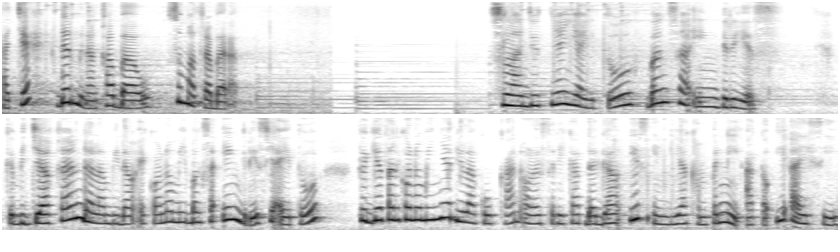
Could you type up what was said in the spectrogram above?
Aceh, dan Minangkabau, Sumatera Barat. Selanjutnya yaitu bangsa Inggris. Kebijakan dalam bidang ekonomi bangsa Inggris yaitu kegiatan ekonominya dilakukan oleh Serikat Dagang East India Company atau EIC.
